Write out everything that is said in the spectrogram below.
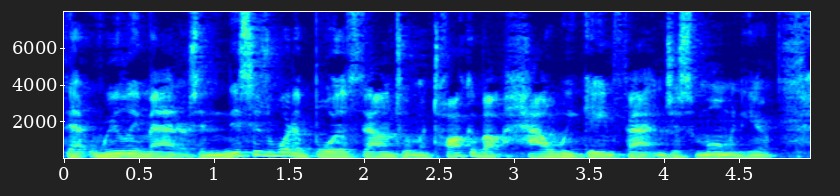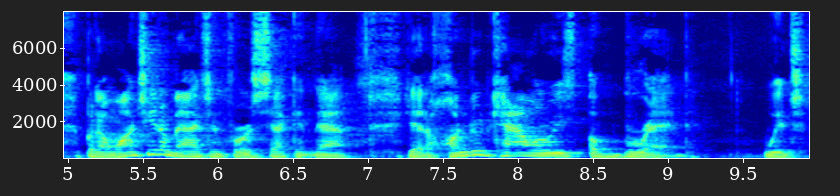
that really matters. And this is what it boils down to. I'm going to talk about how we gain fat in just a moment here. But I want you to imagine for a second that you had 100 calories of bread, which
